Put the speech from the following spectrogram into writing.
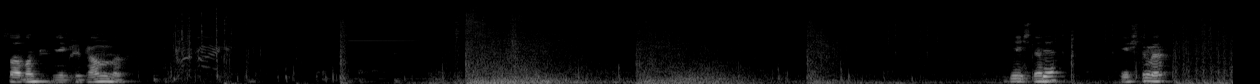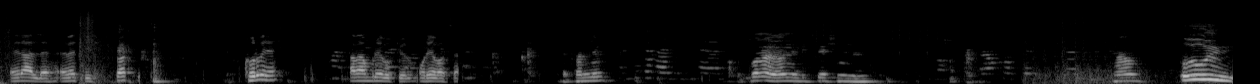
Sağdan pikleyeceksin tamam mı? Geçti. Geçti mi? Herhalde. Evet geçti. Bak. Koru beni. Hemen buraya bakıyorum. Oraya bak sen. Efendim? Sonra lan bitiyor şimdi. Tamam. Uy.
